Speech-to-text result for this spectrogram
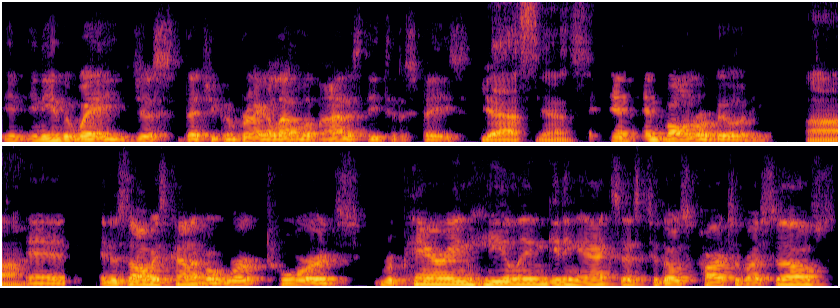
in, in, either way, just that you can bring a level of honesty to the space. Yes, yes. And, and vulnerability. Uh. And and it's always kind of a work towards repairing, healing, getting access to those parts of ourselves.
